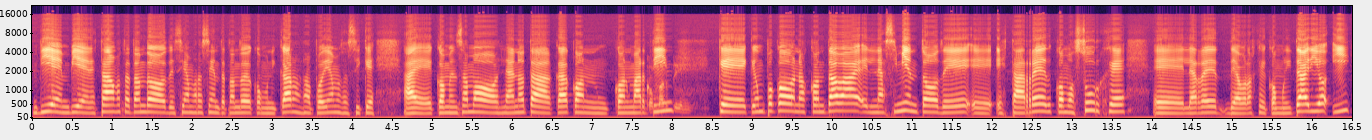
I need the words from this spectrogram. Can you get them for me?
Bien, bien. Estábamos tratando, decíamos recién, tratando de comunicarnos, no podíamos, así que eh, comenzamos la nota acá con, Con Martín que, un poco nos contaba el nacimiento de eh, esta red, cómo surge eh, la red de abordaje comunitario y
